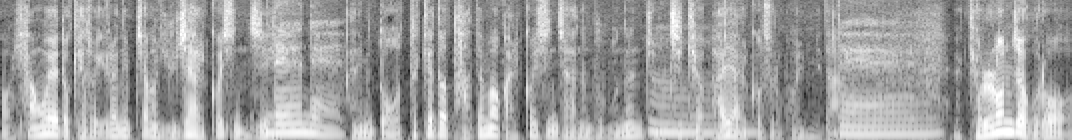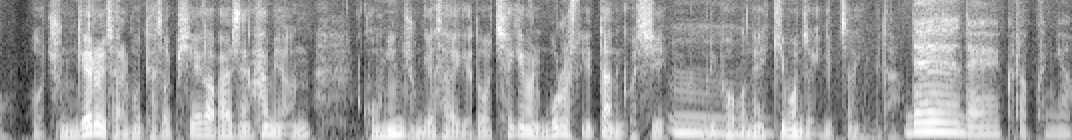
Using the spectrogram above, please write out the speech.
어, 향후에도 계속 이런 입장을 유지할 것인지 네네. 아니면 또 어떻게 더 다듬어 갈 것인지 하는 부분은 좀 음. 지켜봐야 할 것으로 보입니다. 네. 결론적으로 어, 중개를 잘못해서 피해가 발생하면 공인중개사에게도 책임을 물을 수 있다는 것이 음. 우리 법원의 기본적인 입장입니다. 네, 네, 그렇군요.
